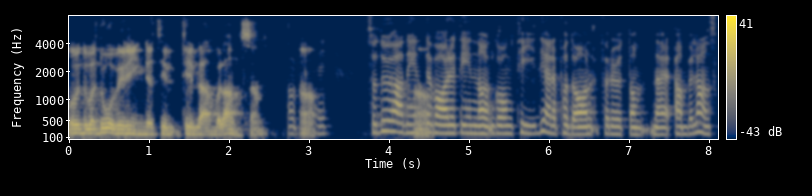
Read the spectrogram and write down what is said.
Och det var då vi ringde till, till ambulansen. Okej. Ja. Så du hade inte Ja. varit in någon gång tidigare på dagen förutom när ambulans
